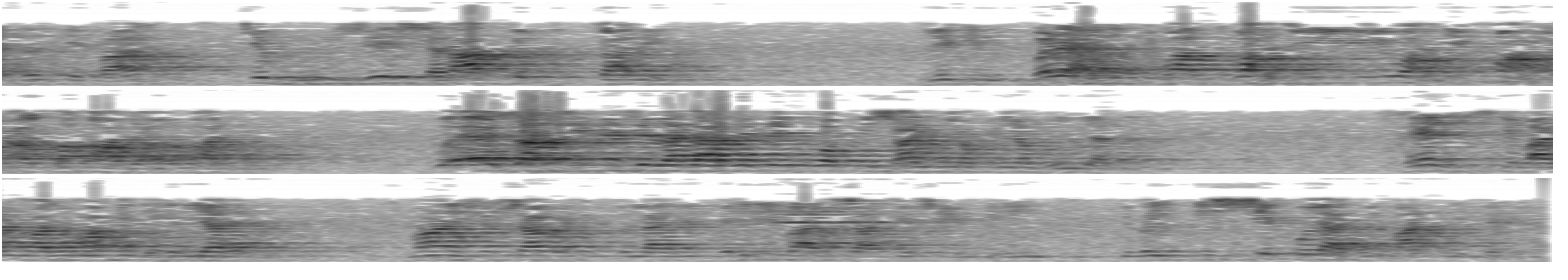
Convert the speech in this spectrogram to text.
حضرت کے پاس کہ منہ سے شراب کے پھٹکارے لیکن بڑے حضرت کے بعد وہ جی وہ جی ماشاء اللہ آ جاؤ آ جاؤ وہ ایسا سینے سے لگا دیتے کہ وہ اپنی ساری چوکیاں بھول جاتے خیر، اس کے بارے میں معلومات کی دہلیا ہے۔ ماں شیخ صاحب رحمۃ اللہ نے پہلی بار ساتھیوں سے کہی کہ بھائی، اس سے کوئی آدمی بات نہیں کرے گا۔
